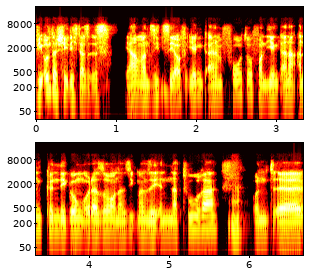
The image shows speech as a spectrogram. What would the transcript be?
wie unterschiedlich das ist. Ja, man sieht sie auf irgendeinem Foto von irgendeiner Ankündigung oder so und dann sieht man sie in Natura ja. und äh,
